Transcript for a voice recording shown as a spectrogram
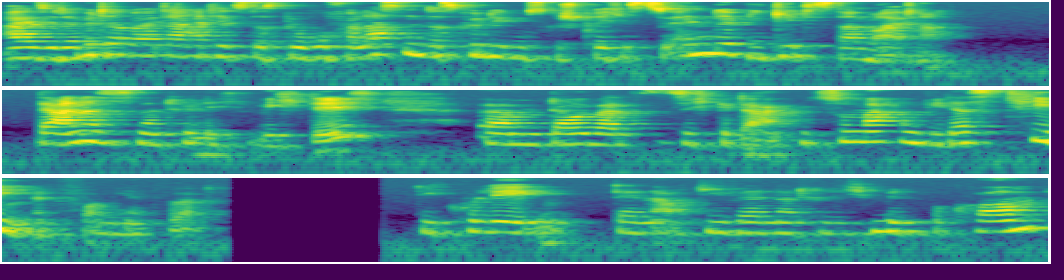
Also der Mitarbeiter hat jetzt das Büro verlassen, das Kündigungsgespräch ist zu Ende. Wie geht es dann weiter? Dann ist es natürlich wichtig, ähm, darüber sich Gedanken zu machen, wie das Team informiert wird. Die Kollegen, denn auch die werden natürlich mitbekommen,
